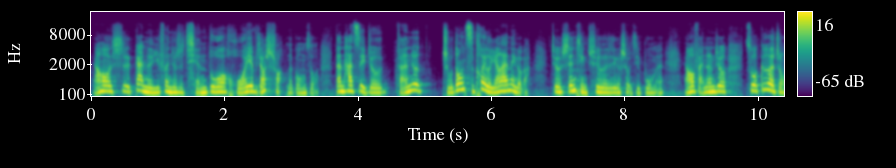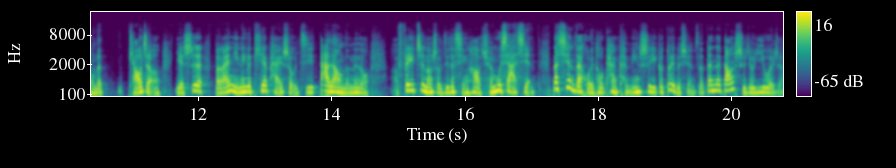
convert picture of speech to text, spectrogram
然后是干着一份就是钱多活也比较爽的工作，但他自己就反正就主动辞退了原来那个吧，就申请去了这个手机部门，然后反正就做各种的调整，也是本来你那个贴牌手机大量的那种非智能手机的型号全部下线，那现在回头看肯定是一个对的选择，但在当时就意味着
